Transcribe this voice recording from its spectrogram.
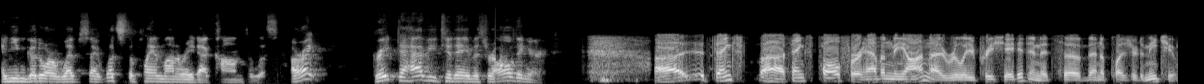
And you can go to our website, what's the plan monterey.com to listen. All right. Great to have you today, Mr. Aldinger. Uh, thanks, uh, thanks, Paul, for having me on. I really appreciate it, and it's uh, been a pleasure to meet you.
